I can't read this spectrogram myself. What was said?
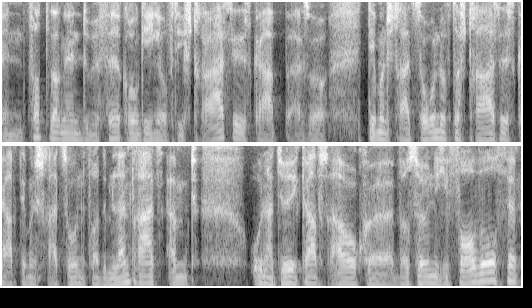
in Fortwangen. Die Bevölkerung ging auf die Straße. Es gab also Demonstrationen auf der Straße. Es gab Demonstrationen vor dem Landratsamt. Und natürlich gab es auch äh, persönliche Vorwürfe.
